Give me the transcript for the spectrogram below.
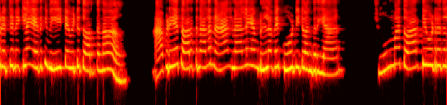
பிரச்சனைக்குலாம் எதுக்கு வீட்டை விட்டு துரத்தணும் அப்படியே துரத்துனால நாலு நாள்ல என் பிள்ளை போய் கூட்டிட்டு வந்துறியா சும்மா துரத்தி விடுறது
